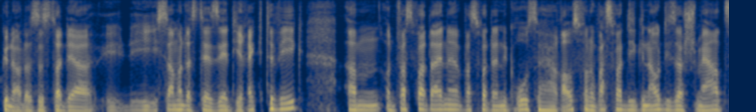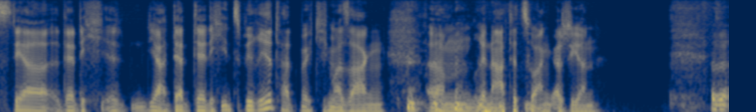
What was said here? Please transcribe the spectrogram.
Genau, das ist dann der, ich sag mal, das ist der sehr direkte Weg. Ähm, und was war deine, was war deine große Herausforderung? Was war die, genau dieser Schmerz, der, der dich, äh, ja, der, der dich inspiriert hat, möchte ich mal sagen, ähm, Renate zu engagieren? Also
